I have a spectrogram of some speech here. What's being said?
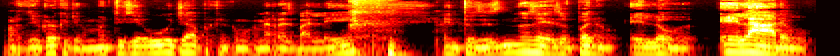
Aparte yo creo que yo en un momento hice bulla porque como que me resbalé. Entonces, no sé, eso, bueno, el, el aro.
